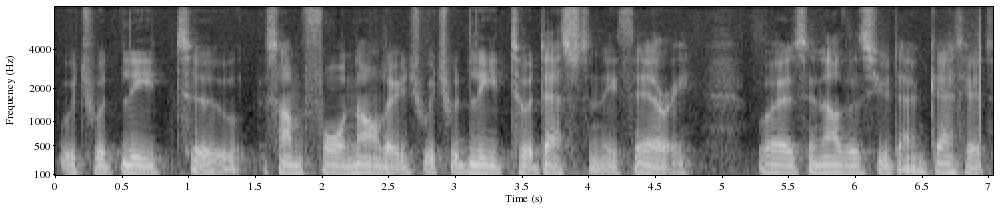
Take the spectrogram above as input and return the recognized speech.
which would lead to some foreknowledge, which would lead to a destiny theory, whereas in others you don't get it.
